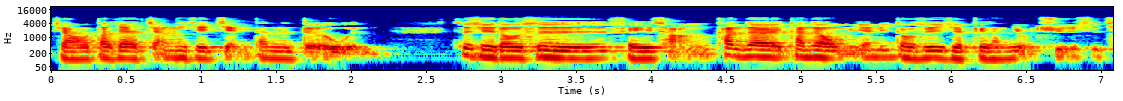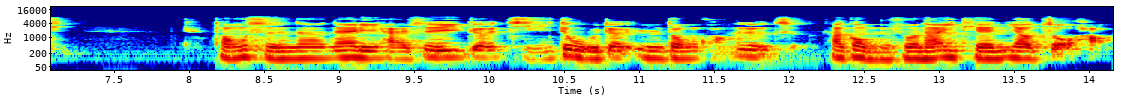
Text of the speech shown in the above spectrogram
教大家讲一些简单的德文，这些都是非常看在看在我们眼里都是一些非常有趣的事情。同时呢那里还是一个极度的运动狂热者，他跟我们说，他一天要走好。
